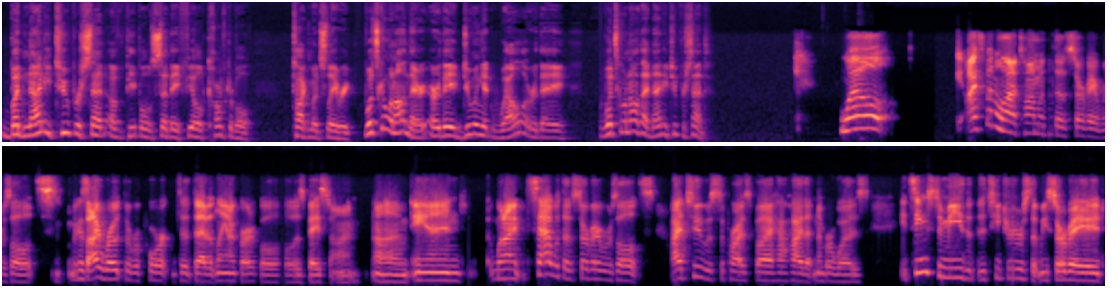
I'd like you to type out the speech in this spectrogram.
but 92% of people said they feel comfortable talking about slavery. What's going on there? Are they doing it well? Or are they, what's going on with that 92%? Well, I spent a lot of time with those survey results because I wrote the report that that Atlantic article is based on. Um, and when I sat with those survey results, I too was surprised by how high that number was. It seems to me that the teachers that we surveyed,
